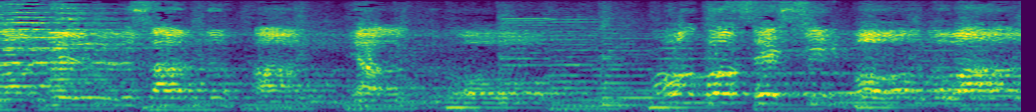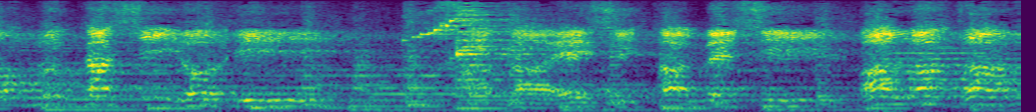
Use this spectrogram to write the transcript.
の許さぬ反逆を。しものは昔より栄えし試しあなたな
